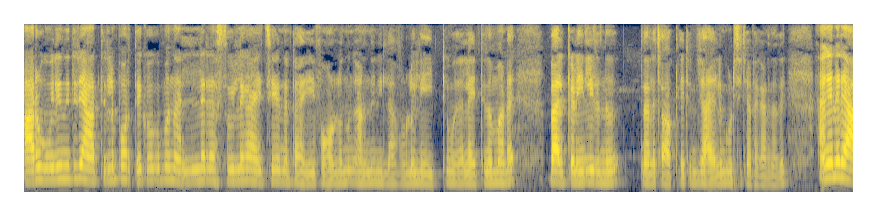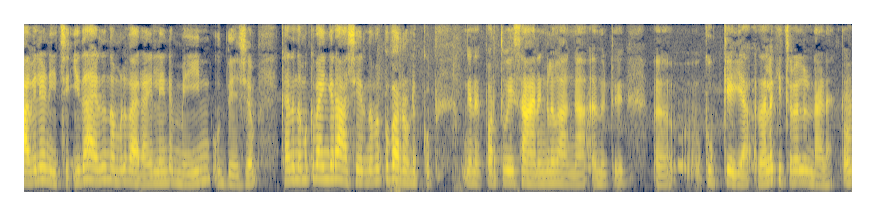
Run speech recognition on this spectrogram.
ആ റൂമിൽ നിന്നിട്ട് രാത്രിയിൽ പുറത്തേക്ക് നോക്കുമ്പോൾ നല്ല രസമില്ല കാഴ്ച എന്നിട്ടാണ് ഈ ഫോണിലൊന്നും കാണുന്നില്ല. ഫുള്ള് ലൈറ്റ് ലൈറ്റ് നമ്മുടെ ബാൽക്കണിയിലിരുന്ന് നല്ല ചോക്ലേറ്റും ചായലും കുടിച്ചിട്ടാണ് കിടന്നത്. അങ്ങനെ രാവിലെ എണീച്ച്. ഇതായിരുന്നു നമ്മൾ വരാനില്ലതിന്റെ മെയിൻ ഉദ്ദേശം. കാരണം നമുക്ക് ഭയങ്കര ആശയമായിരുന്നു നമ്മളിപ്പോൾ പറഞ്ഞുകൊടുക്കും. ഇങ്ങനെ പുറത്ത് പോയി സാധനങ്ങൾ വാങ്ങുക എന്നിട്ട് കുക്ക് ചെയ്യുക നല്ല കിച്ചണിൽ ഉണ്ടാടെ അപ്പം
